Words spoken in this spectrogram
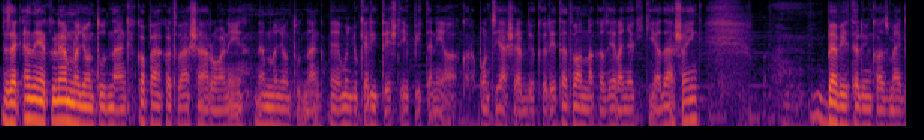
ezek ennélkül nem nagyon tudnánk kapákat vásárolni, nem nagyon tudnánk eh, mondjuk kerítést építeni a karaponciás erdő köré, tehát vannak azért anyagi kiadásaink, bevételünk az meg,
